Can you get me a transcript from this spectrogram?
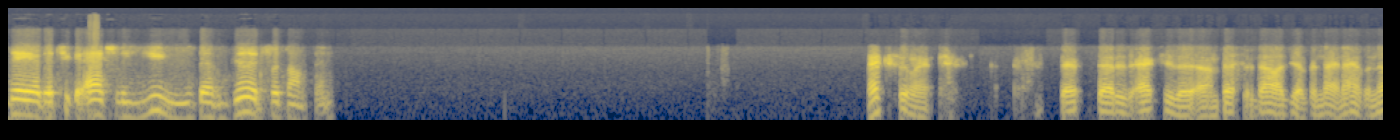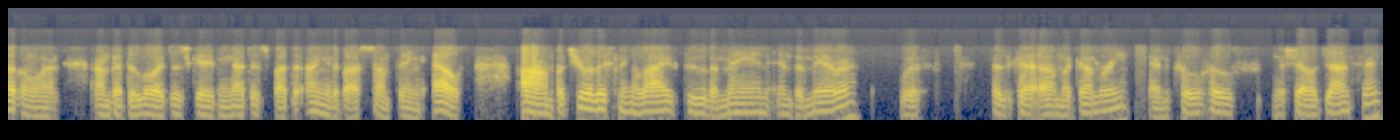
there that you could actually use that's good for something. Excellent. That that is actually the um, best analogy of the night. And I have another one um, that the Lord just gave me, not just about the onion, about something else. Um, but you're listening live through the Man in the Mirror with Hezekiah uh, Montgomery and co-host Nichelle Johnson.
